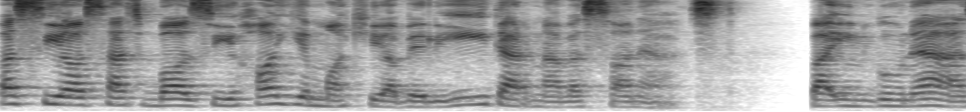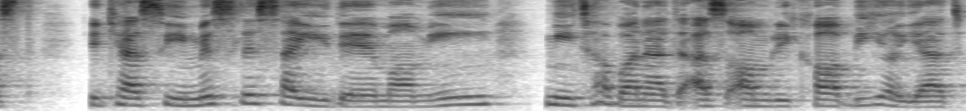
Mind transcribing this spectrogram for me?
و سیاست بازی های ماکیابلی در نوسان است و این گونه است که کسی مثل سعید امامی می‌تواند از آمریکا بیاید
